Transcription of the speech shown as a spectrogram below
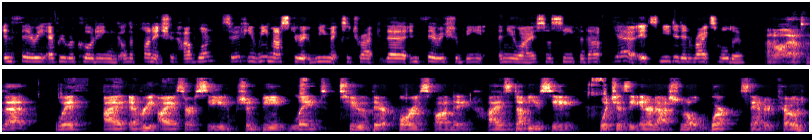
in theory, every recording on the planet should have one. So if you remaster it, remix a track, there in theory should be a new ISRC for that. Yeah, it's needed in rights holder. And I'll add to that with I, every ISRC should be linked to their corresponding ISWC, which is the International Work Standard Code.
